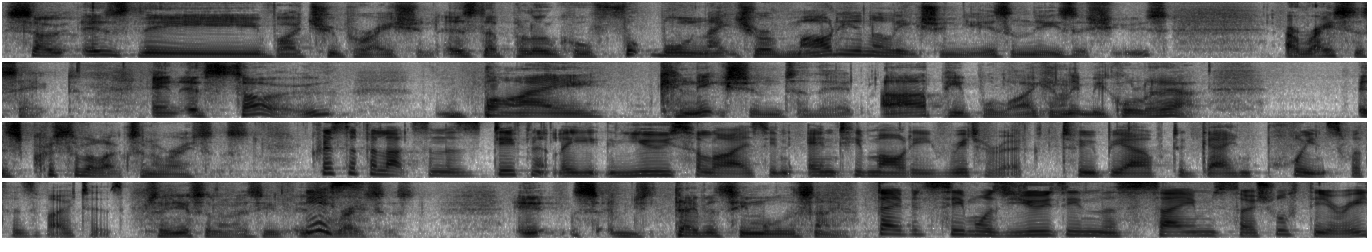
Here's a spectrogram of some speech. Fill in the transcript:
So is the vituperation, is the political football nature of Māori in election years and these issues a racist act? And if so, by connection to that, are people like, and let me call it out, Is Christopher Luxon a racist? Christopher Luxon is definitely utilising anti-Māori rhetoric to be able to gain points with his voters. So yes or no, is he, is Yes. racist? It's, David Seymour the same. David Seymour's using the same social theory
